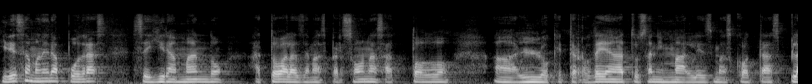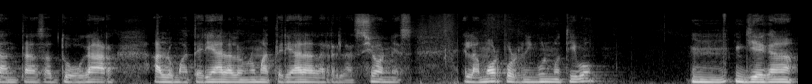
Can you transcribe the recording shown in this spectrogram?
y de esa manera podrás seguir amando a todas las demás personas, a todo lo que te rodea, a tus animales, mascotas, plantas, a tu hogar, a lo material, a lo no material, a las relaciones. El amor por ningún motivo mm, llega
